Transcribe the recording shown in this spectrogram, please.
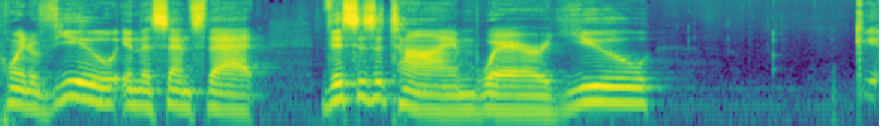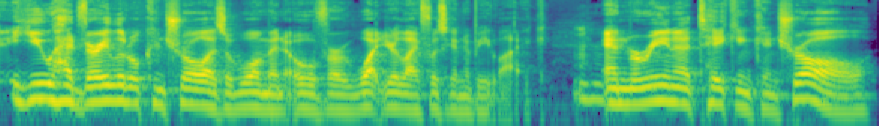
point of view in the sense that this is a time where you you had very little control as a woman over what your life was going to be like. Mm-hmm. And Marina taking control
